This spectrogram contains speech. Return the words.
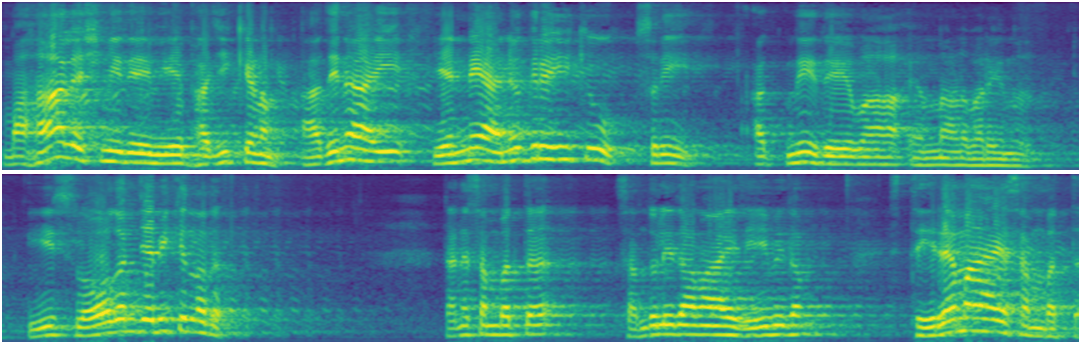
മഹാലക്ഷ്മി ദേവിയെ ഭജിക്കണം. അതിനായി എന്നെ അനുഗ്രഹിക്കൂ ശ്രീ അഗ്നിദേവ എന്നാണ് പറയുന്നത്. ഈ ശ്ലോകം ജപിക്കുന്നത് ധനസമ്പത്ത് സന്തുലിതമായ ജീവിതം സ്ഥിരമായ സമ്പത്ത്.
